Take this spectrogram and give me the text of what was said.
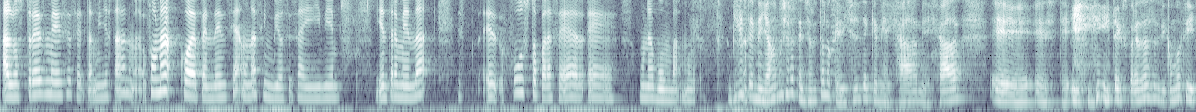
A los tres meses él también ya estaba enamorado. Fue una codependencia, una simbiosis ahí bien, bien tremenda, justo para hacer eh, una bomba molotov. Fíjate, me llama mucho la atención ahorita lo que dices de que mi ahijada, mi ahijada, eh, este, y, te expresas así como si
